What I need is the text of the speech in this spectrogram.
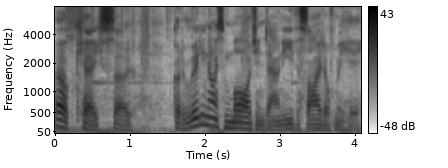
Okay, so got a really nice margin down either side of me here.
